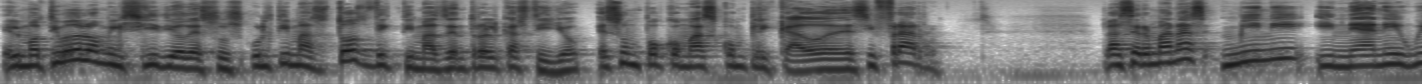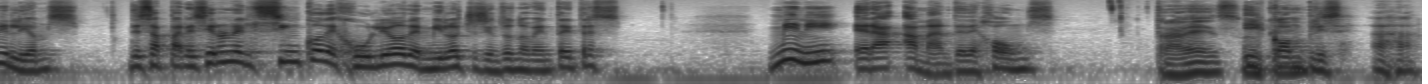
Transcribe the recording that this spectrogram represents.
el motivo del homicidio de sus últimas dos víctimas dentro del castillo es un poco más complicado de descifrar. Las hermanas Minnie y Nanny Williams desaparecieron el 5 de julio de 1893. Minnie era amante de Holmes Otra vez. y cómplice. Ajá.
